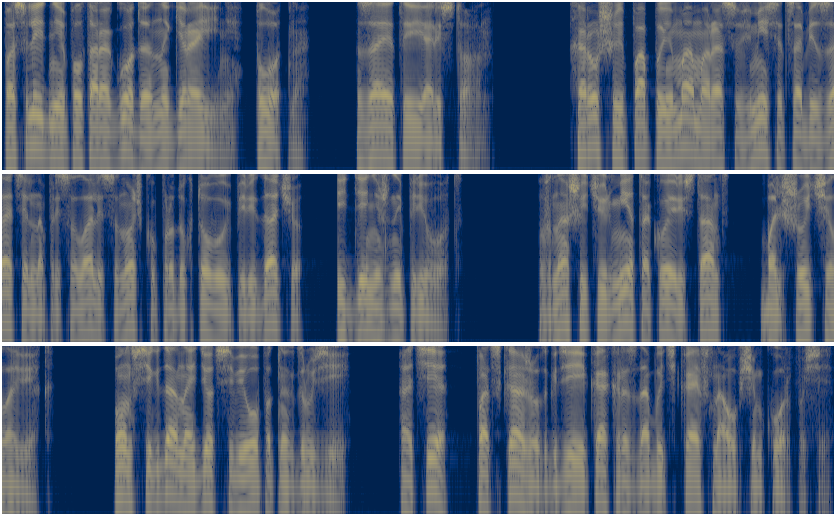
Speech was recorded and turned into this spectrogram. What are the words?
Последние полтора года на героине, плотно. За это и арестован. Хорошие папа и мама раз в месяц обязательно присылали сыночку продуктовую передачу и денежный перевод. В нашей тюрьме такой арестант – большой человек. Он всегда найдет себе опытных друзей – а те подскажут, где и как раздобыть кайф на общем корпусе.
